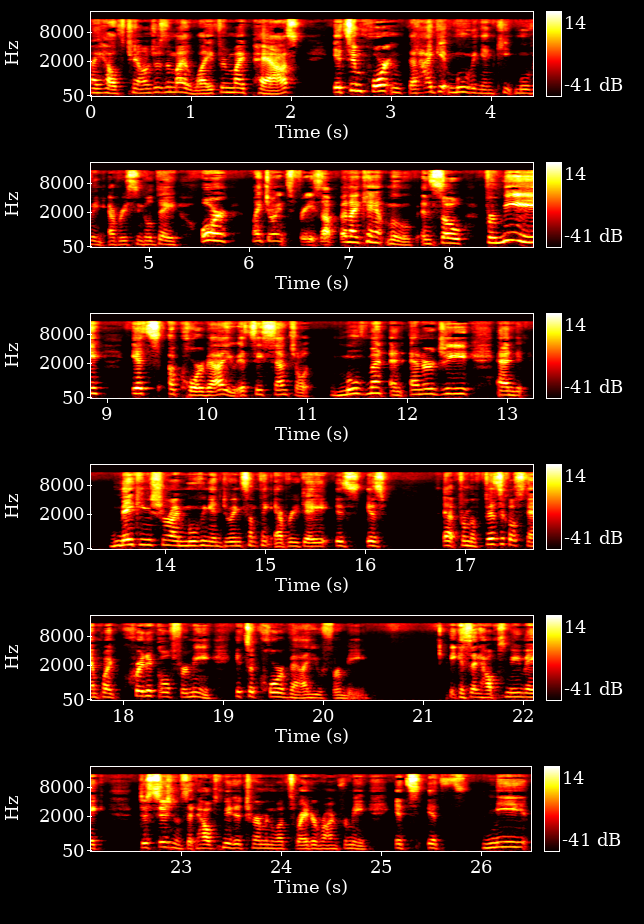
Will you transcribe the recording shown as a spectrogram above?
my health challenges in my life and my past, it's important that I get moving and keep moving every single day, or my joints freeze up and I can't move. And so for me, it's a core value. It's essential. Movement and energy and making sure I'm moving and doing something every day is is uh, from a physical standpoint critical for me. It's a core value for me because it helps me make decisions. It helps me determine what's right or wrong for me. It's it's me,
